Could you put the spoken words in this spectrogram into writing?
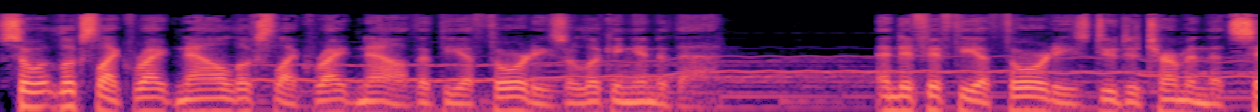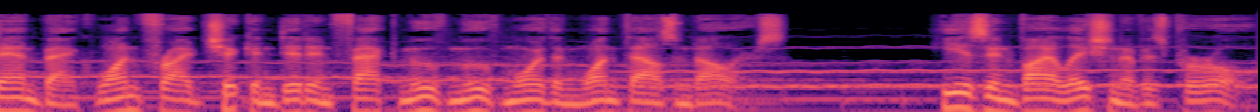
So it looks like right now looks like right now that the authorities are looking into that. And if if the authorities do determine that Sam Bankman-Fried chicken did in fact move move more than $1,000. He is in violation of his parole.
